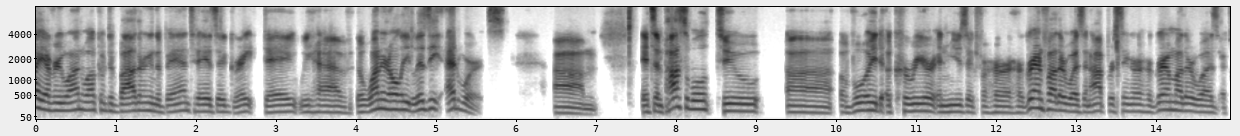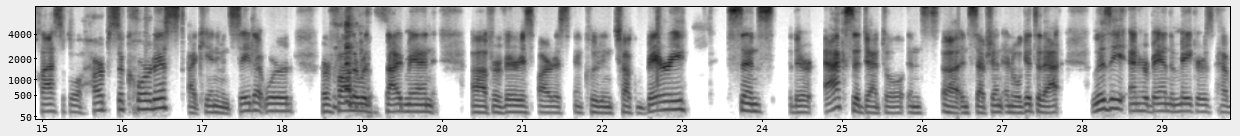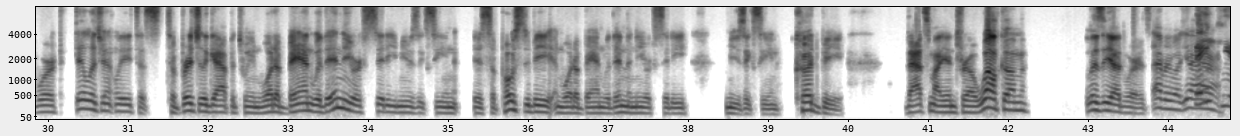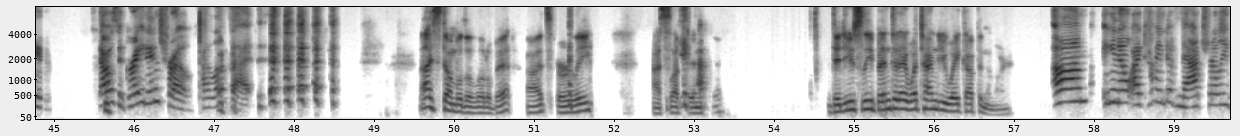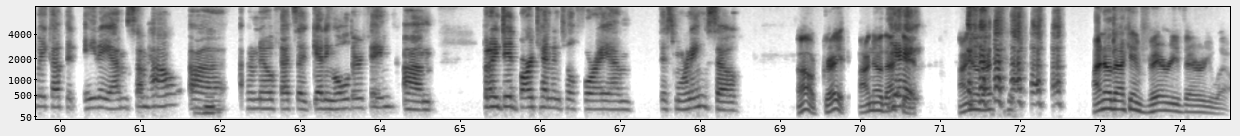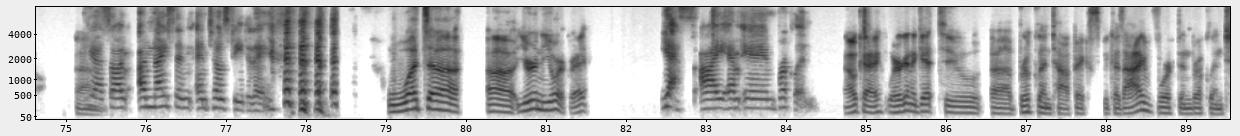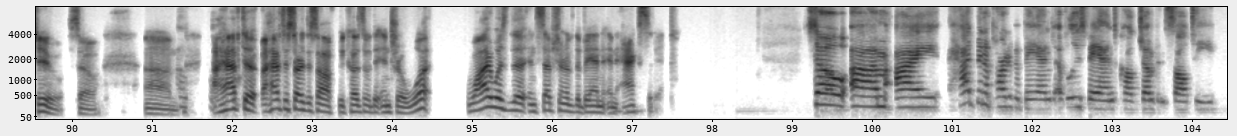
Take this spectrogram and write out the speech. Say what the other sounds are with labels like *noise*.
Hi, everyone. Welcome to Bothering the Band. Today is a great day. We have the one and only Lizzie Edwards. Um, it's impossible to uh, avoid a career in music for her. Her grandfather was an opera singer. Her grandmother was a classical harpsichordist. I can't even say that word. Her father was a *laughs* sideman uh, for various artists, including Chuck Berry. Since their accidental in, uh, inception, and we'll get to that. Lizzie and her band, The Makers, have worked diligently to, to bridge the gap between what a band within New York City music scene is supposed to be and what a band within the New York City music scene could be. That's my intro. Welcome, Lizzie Edwards. Everyone, yeah. Thank you. That was a great intro. I love that. *laughs* I stumbled a little bit. Uh, it's early. I slept *laughs* yeah. in did you sleep in today? What time do you wake up in the morning? Um, you know, I kind of naturally wake up at 8 a.m. somehow. Mm-hmm. Uh, I don't know if that's a getting older thing. Um, but I did bartend until 4 a.m. this morning. So Oh, great. I know that game. I know that *laughs* I know that game very, very well. Uh, yeah, so I'm I'm nice and, and toasty today. *laughs* what uh uh you're in New York, right? Yes, I am in Brooklyn. Okay, we're gonna get to uh, Brooklyn topics because I've worked in Brooklyn too. So um, oh, I have to I have to start this off because of the intro. What? Why was the inception of the band an accident? So um, I had been a part of a band, a blues band called Jumpin' Salty,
